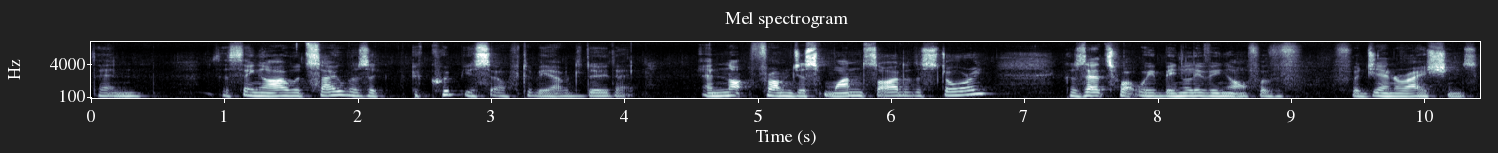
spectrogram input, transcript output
then the thing I would say was equip yourself to be able to do that. And not from just one side of the story, because that's what we've been living off of for generations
